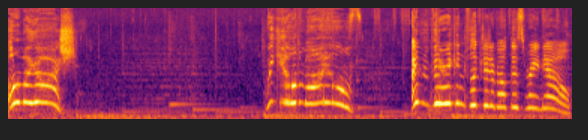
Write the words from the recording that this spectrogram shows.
Oh my gosh! We killed Miles! I'm very conflicted about this right now,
